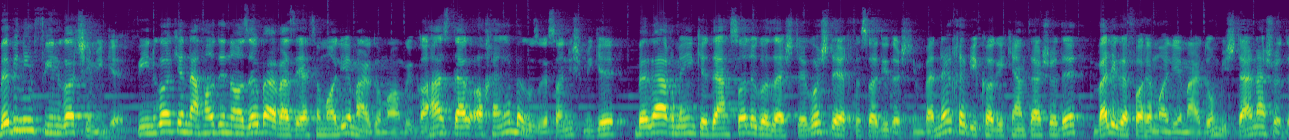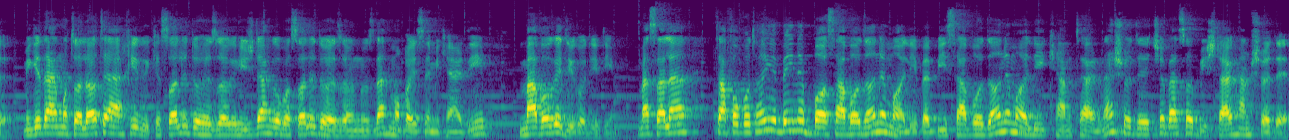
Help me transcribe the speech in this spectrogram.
ببینیم فینگا چی میگه. فینگا که نهاد ناظر بر وضعیت مالی مردم آمریکا هست در آخرین بروزرسانیش میگه به رغم اینکه ده سال گذشته رشد اقتصادی داشتیم و نرخ بیکاری کمتر شده ولی رفاه مالی مردم بیشتر نشده. میگه در مطالعات اخیری که سال 2018 رو با سال 2019 مقایسه می‌کردیم مواردی رو دیدیم. مثلا های بین باسوادان مالی و بیسوادان مالی کمتر نشده چه بسا بیشتر هم شده.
